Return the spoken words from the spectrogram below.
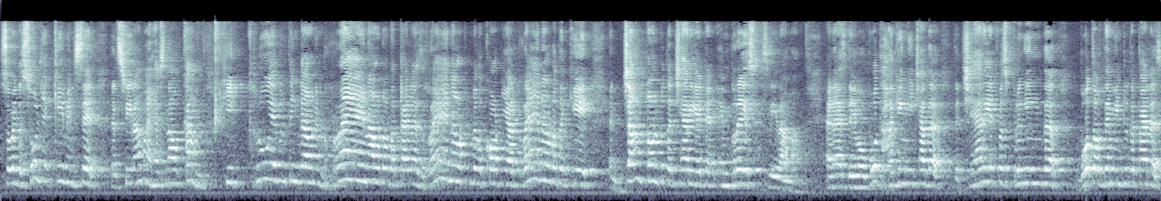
So when the soldier came and said that Sri Rama has now come, he threw everything down and ran out of the palace, ran out into the courtyard, ran out of the gate and jumped onto the chariot and embraced Sri Rama. And as they were both hugging each other, the chariot was bringing the both of them into the palace.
